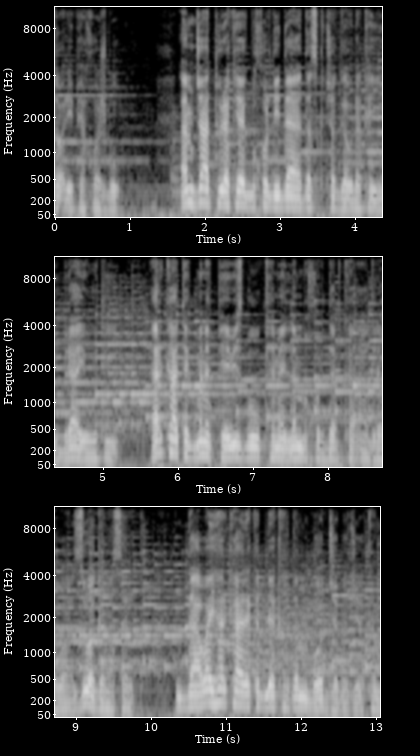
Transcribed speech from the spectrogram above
زۆری پێخۆش بوو ئەمجا تورەکەیەک بخوردی دا دەست کچە گەورەکەی برای وتی هەر کاتێک منت پێویست بوو کەمێ لەم بخوردە بکە ئاگرەوە زووە گەمە سرد داوای هەر کارێکت لێکردم بۆ جەبەجێکم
